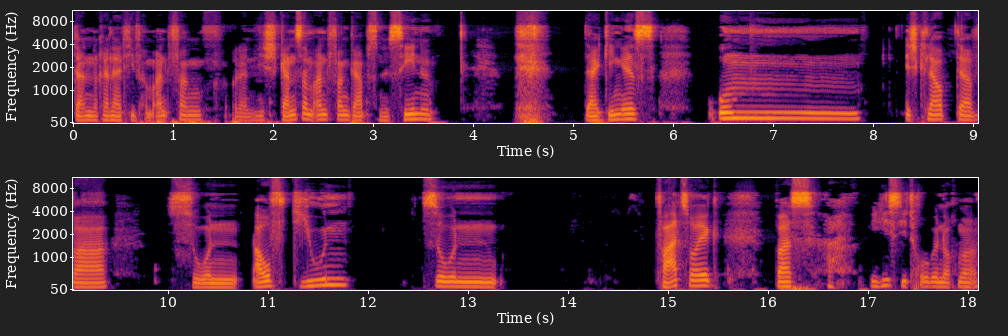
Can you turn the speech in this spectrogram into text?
dann relativ am Anfang, oder nicht ganz am Anfang, gab es eine Szene. da ging es um, ich glaube, da war so ein auf Dune, so ein Fahrzeug, was, wie hieß die Droge nochmal?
